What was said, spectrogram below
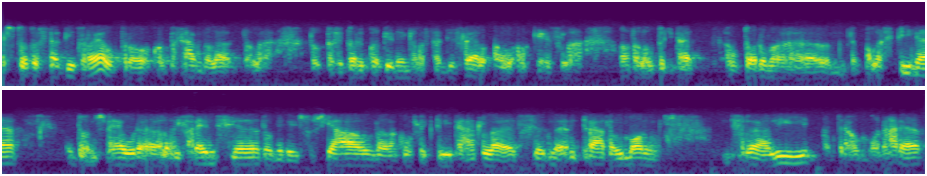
és tot estat d'Israel, però quan passàvem de la, de la, del territori continent de l'estat d'Israel al, al que és la, el de l'autoritat autònoma de Palestina, doncs veure la diferència del nivell social, de la conflictivitat, l'entrada al món israelí, entrar al món àrab,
